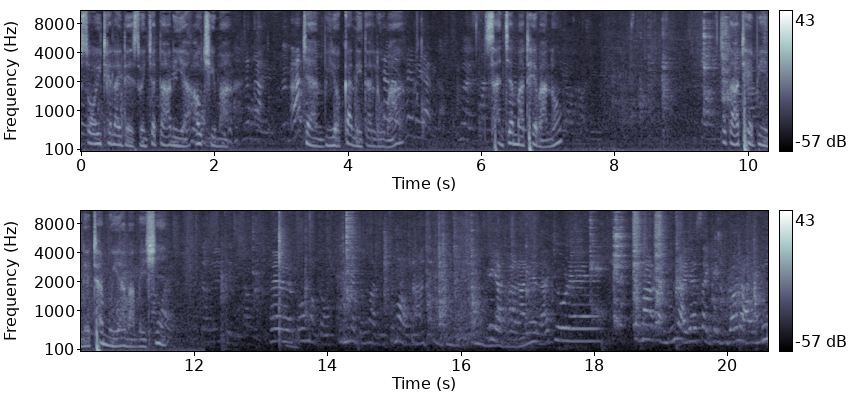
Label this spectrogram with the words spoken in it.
အစောကြီးထည့်လိုက်တဲ့ဆိုရင်ကြက်သားတွေကအောက်ခြေမှာကြံပြီးတော့ကတ်နေတတ်လို့ပါဆန်ကြက်မှထည့်ပါနော်ကြက်သားထည့်ပြီးရင်လည်းထပ်မွေရပါမယ်ရှင် အဲကောင်းမှာကောင်းဒီနေ့ကတော့ဒီကျမကိုအေးရခါရတယ်လာကြိုးတယ်ကျမကနူးလာရစိုက်ကြည့်ပြီးတော့လာလူ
